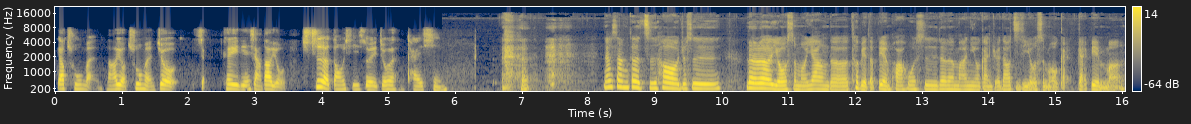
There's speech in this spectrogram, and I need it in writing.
要出门，然后有出门就。可以联想到有吃的东西，所以就会很开心。那上课之后，就是乐乐有什么样的特别的变化，或是乐乐妈，你有感觉到自己有什么改改变吗？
